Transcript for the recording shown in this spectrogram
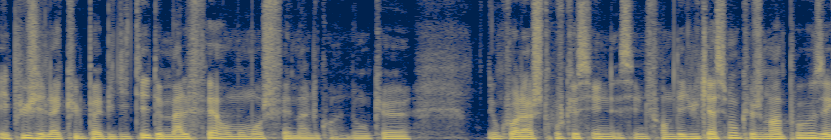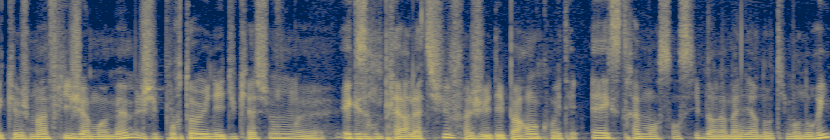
et plus j'ai la culpabilité de mal faire au moment où je fais mal, quoi. Donc, euh, donc voilà, je trouve que c'est une, une, forme d'éducation que je m'impose et que je m'inflige à moi-même. J'ai pourtant une éducation exemplaire là-dessus. Enfin, j'ai eu des parents qui ont été extrêmement sensibles dans la manière dont ils m'ont nourri.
